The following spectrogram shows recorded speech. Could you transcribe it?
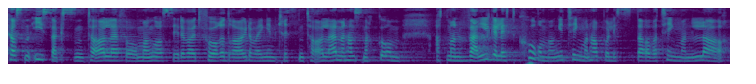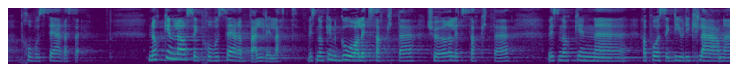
Karsten Isaksen tale for mange år siden. Det var et foredrag, det var ingen kristen tale. Men han snakker om at man velger litt hvor mange ting man har på lista over ting man lar provosere seg. Noen lar seg provosere veldig lett. Hvis noen går litt sakte, kjører litt sakte, hvis noen eh, har på seg de og de klærne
